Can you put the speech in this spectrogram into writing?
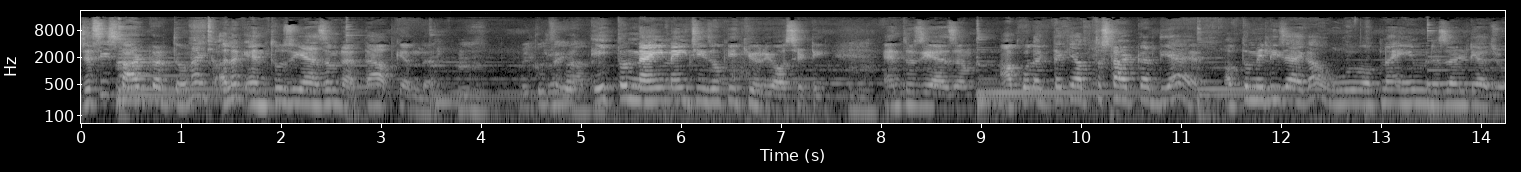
जैसे ही स्टार्ट करते हो ना एक अलग एंथुजियाज्म रहता है आपके अंदर। बिल्कुल सही बात एक तो नई नई चीज़ों की क्यूरियोसिटी हम्म, एंथुजियाज्म आपको लगता है कि अब तो स्टार्ट कर दिया है अब तो मिल ही जाएगा वो अपना एम रिज़ल्ट या जो।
